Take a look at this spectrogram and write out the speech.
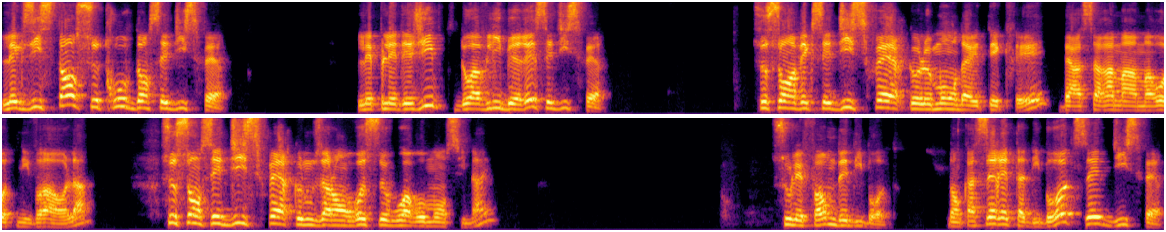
L'existence se trouve dans ces dix sphères. Les plaies d'Égypte doivent libérer ces dix sphères. Ce sont avec ces dix sphères que le monde a été créé. Ce sont ces dix sphères que nous allons recevoir au mont Sinaï sous les formes des dibrot. Donc, Aseret Dibrot, c'est dix sphères.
